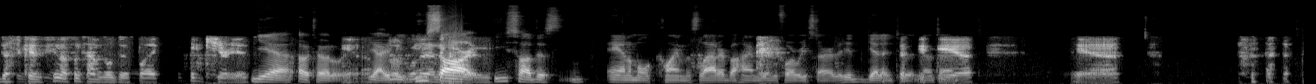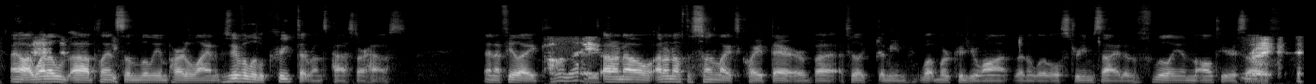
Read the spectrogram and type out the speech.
just because you know sometimes they'll just like be curious. yeah. Oh, totally. Yeah, Yeah. I mean, you they're in the saw you saw this animal climb this ladder behind me before we started. He'd get into it in no time. yeah, yeah. I know. I want to uh, plant some Lilium pardalina because we have a little creek that runs past our house, and I feel like Oh, nice. I don't know. I don't know if the sunlight's quite there, but I feel like I mean, what more could you want than a little stream side of Lilium all to yourself? Right.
